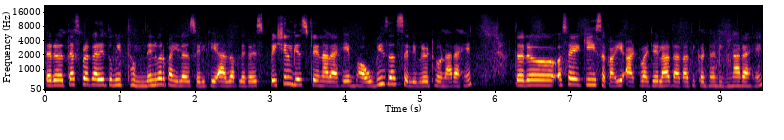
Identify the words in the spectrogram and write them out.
तर त्याचप्रकारे तुम्ही थंबनेलवर पाहिलं असेल की आज आपल्याकडे स्पेशल गेस्ट येणार आहे भाऊबीज आज सेलिब्रेट होणार आहे. तर असं आहे की सकाळी आठ वाजेला दादा तिकडनं निघणार आहे.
